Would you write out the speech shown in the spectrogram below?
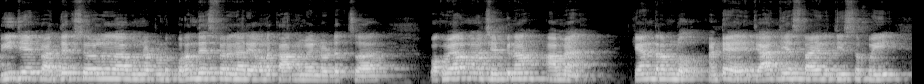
బీజేపీ అధ్యక్షులుగా ఉన్నటువంటి పురంధేశ్వరి గారు ఏమైనా కారణమైన ఉండొచ్చా? ఒకవేళ మనం చెప్పినా ఆమె కేంద్రంలో అంటే జాతీయ స్థాయిలో తీసుకుపోయి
